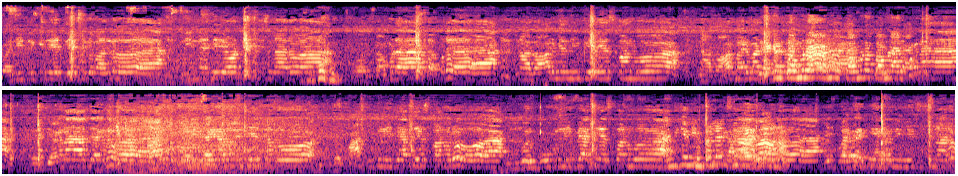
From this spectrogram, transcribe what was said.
రేట్లు వేసిన వాళ్ళు నిన్నన్ని ఎవరు తీసుకున్నారు ఓరి తమ్ముడా తమ్ముడా నా రాళ్ళ మీద నీ పేరు వేసుకోను. నా రాళ్ళు మరి మరి జగన్ తమ్ముడా? తమ్ముడా, తమ్ముడా. జగన జగన జగన్. చేసినారు ఒక పాస్బుక్ నీ పేరు చేసుకోను గూగుల్ నీ పేరు చేసుకోను అందుకే నీ ఇంట్లో ఇస్తున్నారు. ఇస్తున్నారు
